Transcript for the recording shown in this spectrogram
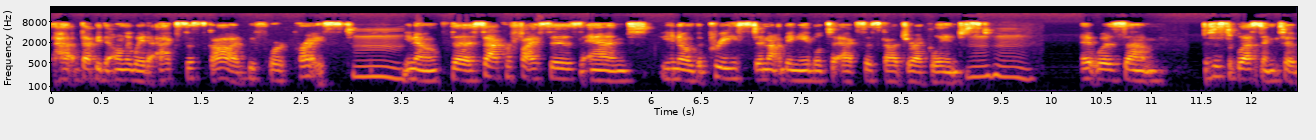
have that be the only way to access God before Christ. Mm. You know, the sacrifices and, you know, the priest and not being able to access God directly. And just, mm-hmm. it was, um, it was just a blessing to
